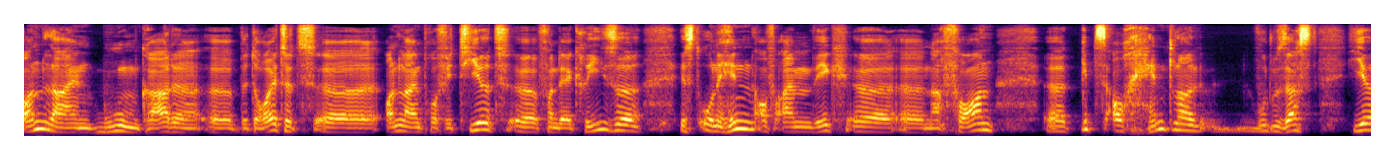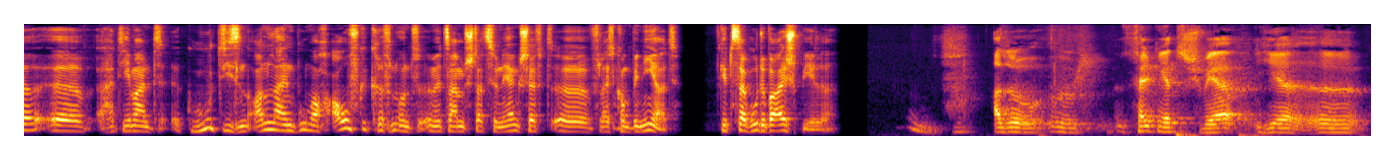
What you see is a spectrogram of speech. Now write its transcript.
Online-Boom gerade äh, bedeutet, äh, online profitiert äh, von der Krise, ist ohnehin auf einem Weg äh, äh nach vorn. Äh, Gibt es auch Händler, wo du sagst, hier äh, hat jemand gut diesen Online-Boom auch aufgegriffen und mit seinem stationären Geschäft äh, vielleicht kombiniert? Gibt es da gute Beispiele? Also äh, fällt mir jetzt schwer, hier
